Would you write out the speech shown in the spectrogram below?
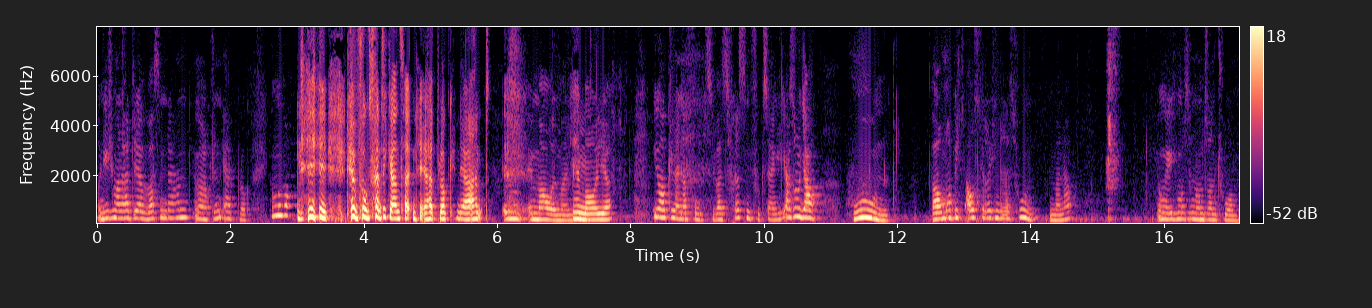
Und diesmal hat er was in der Hand? Immer noch den Erdblock. Junge, wa- der Fuchs hat die ganze Zeit einen Erdblock in der Hand. im, im Maul, meine ich. Im Maul, ja. Ja, kleiner Fuchs. Was fressen Füchse eigentlich? Achso, ja. Huhn. Warum habe ich ausgerechnet das Huhn in meiner? Junge, ich muss in unseren Turm.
